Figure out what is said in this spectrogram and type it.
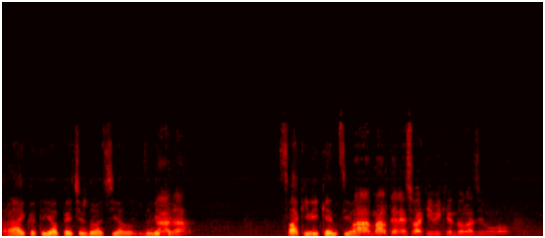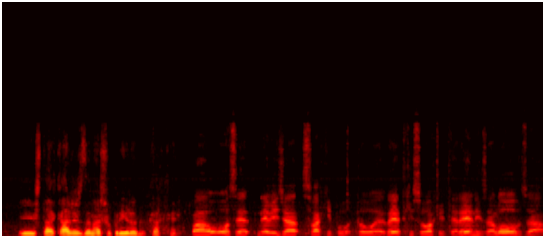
Rajko, ti opet ćeš doći, jel, za Da, vikend? da. Svaki vikend si ovdje. Pa, malte ne svaki vikend dolazim u lov. I šta kažeš za našu prirodu, kako je? Pa ovo se ne viđa svaki put. Ovo je, redki su ovakvi tereni za lov, za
